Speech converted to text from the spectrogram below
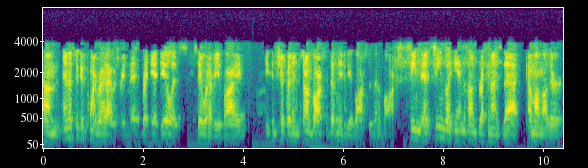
Um, and that's a good point, right? I was reading it. Right, the ideal is say whatever you buy, you can ship it in its own box. It doesn't need to be a box within a box. Seems and it seems like Amazon's recognized that among other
